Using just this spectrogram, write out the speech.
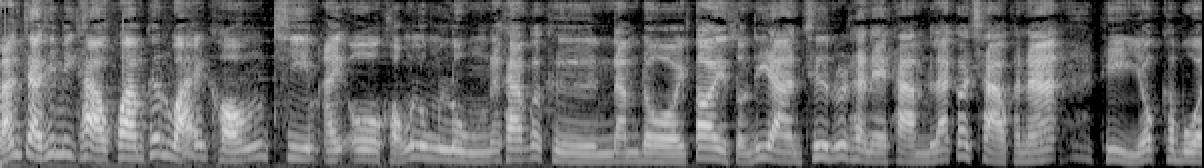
หลังจากที่มีข่าวความเคลื่อนไหวของทีม I.O. ของลุงลุงนะครับ ก็คือนำโดยต้อยสนธิญาณชื่นฤทัยในธรรม และก็ชาวคณะที่ยกขบวน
